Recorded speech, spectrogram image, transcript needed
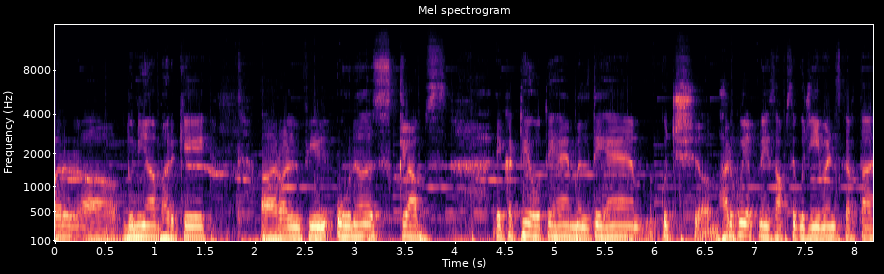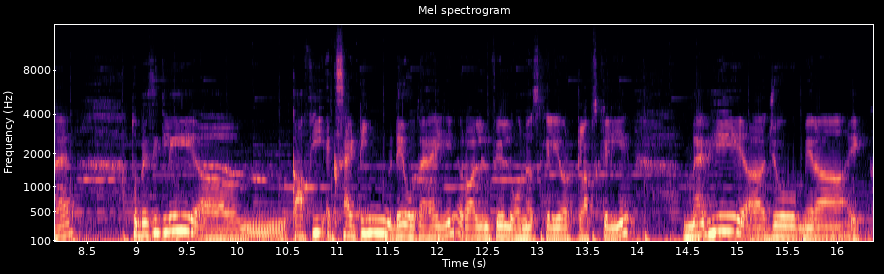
पर दुनिया भर के रॉयल इनफील्ड ओनर्स क्लब्स इकट्ठे होते हैं मिलते हैं कुछ हर कोई अपने हिसाब से कुछ इवेंट्स करता है। तो बेसिकली काफ़ी एक्साइटिंग डे होता है ये रॉयल इनफील्ड ओनर्स के लिए और क्लब्स के लिए। मैं भी जो मेरा एक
